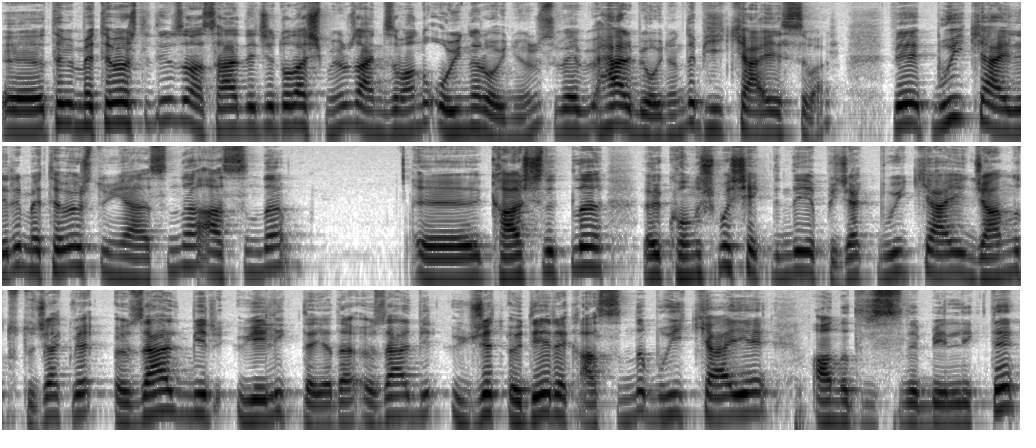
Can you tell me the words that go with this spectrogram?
E, tabii Metaverse dediğimiz zaman sadece dolaşmıyoruz. Aynı zamanda oyunlar oynuyoruz ve her bir oyunun da bir hikayesi var. Ve bu hikayeleri Metaverse dünyasında aslında e, karşılıklı e, konuşma şeklinde yapacak. Bu hikayeyi canlı tutacak ve özel bir üyelikle ya da özel bir ücret ödeyerek aslında bu hikaye anlatıcısıyla birlikte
